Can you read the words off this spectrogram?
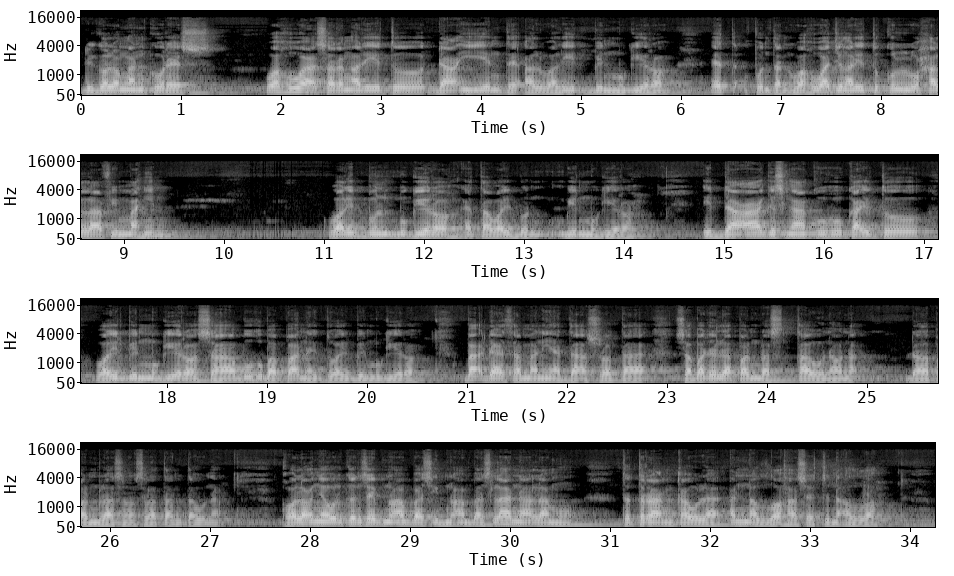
di golongan Quraisy. Wa huwa sareng ari itu da'in te Al Walid bin Mughirah. Et punten wa huwa jeung ari itu kullu halafim mahin. Walid bin Mughirah eta Walid bin Mughirah. Idda'a geus ngaku ka itu walid bin mugiroh sahabuhu bapana itu walid bin mugiroh ba'da samaniyata asrota sabada 18 tahun 18 selatan tahun Qala nyaurkeun sa Ibnu Abbas Ibnu Abbas lana lamu terang kaula annallaha sayyidina Allah.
